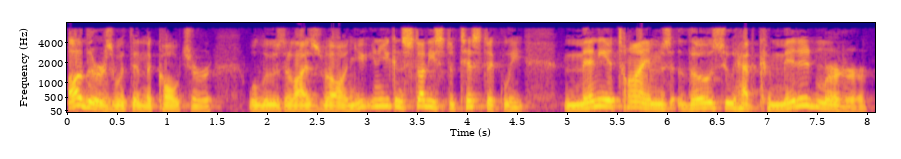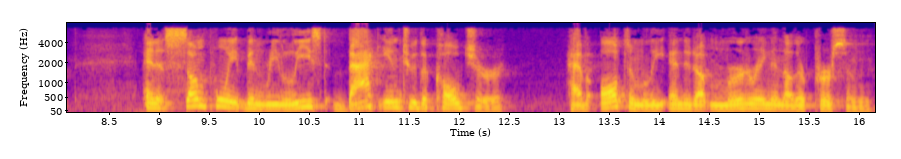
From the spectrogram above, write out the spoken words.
others within the culture will lose their lives as well. And you, you can study statistically, many a times those who have committed murder and at some point been released back into the culture have ultimately ended up murdering another person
